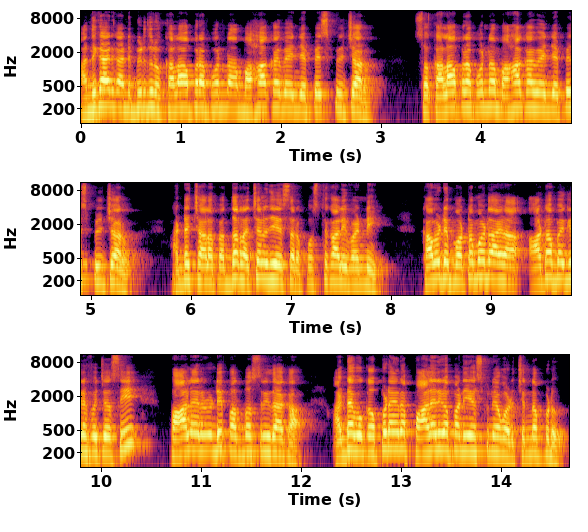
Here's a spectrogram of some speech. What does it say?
అందుకే ఆయనకి అన్ని బిరుదులు కళాప్రపూర్ణ మహాకవి అని చెప్పేసి పిలిచారు. సో కళాప్రపూర్ణ మహాకవి అని చెప్పేసి పిలిచారు. అంటే చాలా పెద్ద రచన చేశారు పుస్తకాలు ఇవన్నీ. కాబట్టి మొట్టమొదటి ఆయన ఆటోబయోగ్రఫీ వచ్చేసి పాలేరు నుండి పద్మశ్రీ దాకా. అంటే ఒకప్పుడు ఆయన పాలేరుగా పని చేసుకునేవాడు చిన్నప్పుడు.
